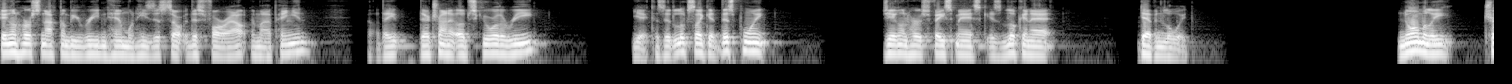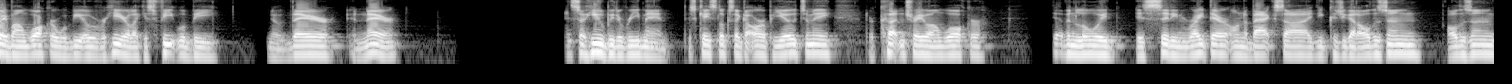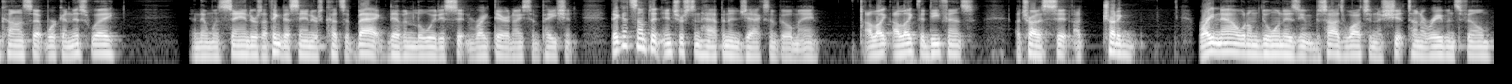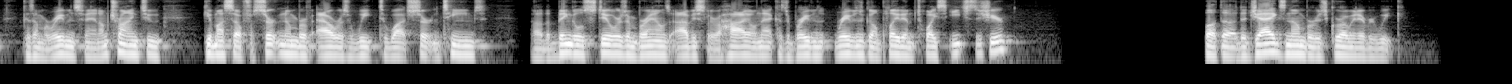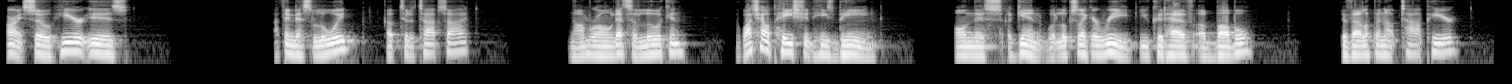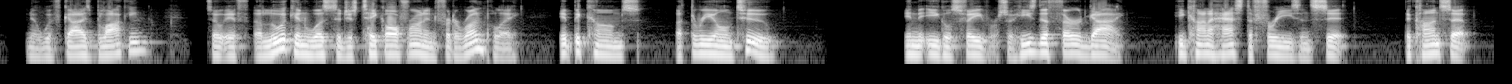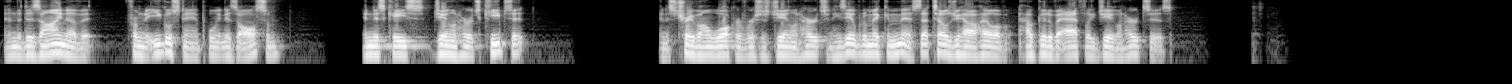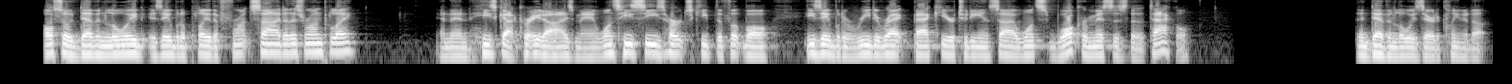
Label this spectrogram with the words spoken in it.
Jalen Hurts not going to be reading him when he's this this far out, in my opinion. Uh, they they're trying to obscure the read. Yeah, because it looks like at this point, Jalen Hurts' face mask is looking at Devin Lloyd. Normally, Travon Walker would be over here, like his feet would be, you know, there and there. And so he would be the reman. This case looks like an RPO to me. They're cutting Travon Walker. Devin Lloyd is sitting right there on the backside because you got all the zone, all the zone concept working this way. And then when Sanders, I think that Sanders cuts it back, Devin Lloyd is sitting right there, nice and patient. They got something interesting happening in Jacksonville, man. I like I like the defense. I try to sit. I try to. Right now, what I'm doing is, besides watching a shit ton of Ravens film because I'm a Ravens fan, I'm trying to give myself a certain number of hours a week to watch certain teams uh, the Bengals, Steelers, and Browns obviously are high on that because the Ravens, Ravens are going to play them twice each this year. But uh, the Jags number is growing every week. All right, so here is, I think that's Lloyd up to the top side. No, I'm wrong. That's Oluokun. Watch how patient he's being on this. Again, what looks like a read. You could have a bubble developing up top here, you know, with guys blocking. So if Oluokun was to just take off running for the run play, it becomes a three on two in the Eagles' favor. So he's the third guy. He kind of has to freeze and sit. The concept and the design of it from the Eagles' standpoint is awesome. In this case, Jalen Hurts keeps it, and it's Travon Walker versus Jalen Hurts, and he's able to make him miss. That tells you how hell how good of an athlete Jalen Hurts is. Also, Devin Lloyd is able to play the front side of this run play. And then he's got great eyes, man. Once he sees Hurts keep the football, he's able to redirect back here to the inside. Once Walker misses the tackle, then Devin Lloyd's there to clean it up.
